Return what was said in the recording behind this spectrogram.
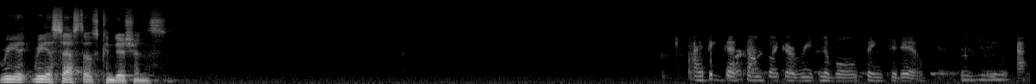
re- reassess those conditions. I think that sounds like a reasonable thing to do, to ask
